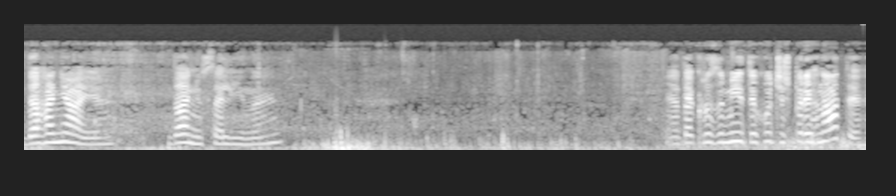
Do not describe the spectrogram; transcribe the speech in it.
доганяє Даню Саліною. Я так розумію, ти хочеш перегнати?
